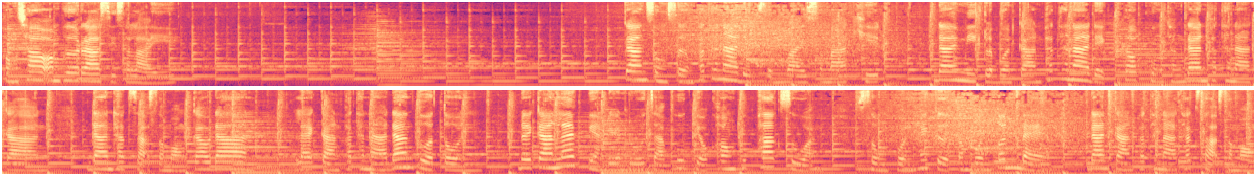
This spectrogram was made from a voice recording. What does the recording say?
ของชาวอำเภอราศีสไลยการส่งเสริมพัฒนาเด็กสมวัยสมาร์ทคิดได้มีกระบวนการพัฒนาเด็กครอบคลุมทั้งด้านพัฒนาการ ด้านทักษะสมองก้าวด้าน และการพัฒนาด้านตัวตน โดยการแลกเปลี่ยนเรียนรู้จากผู้เกี่ยวข้องทุกภาคส่วน ส่งผลให้เกิดตำบลต้นแบบ ด้านการพัฒนาทักษะสมอง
